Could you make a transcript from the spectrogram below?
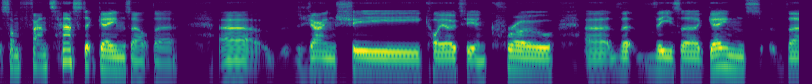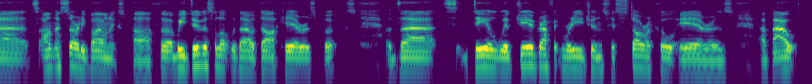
some fantastic games out there. Uh, Shi, Coyote, and Crow. Uh, that these are games that aren't necessarily Onyx Path. Uh, we do this a lot with our Dark Eras books that deal with geographic regions, historical eras about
